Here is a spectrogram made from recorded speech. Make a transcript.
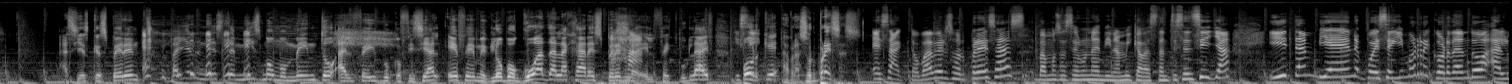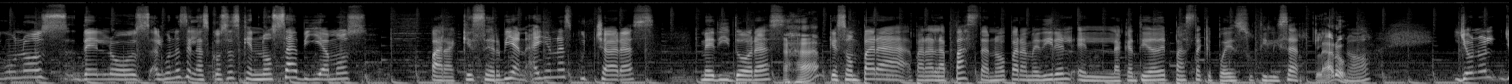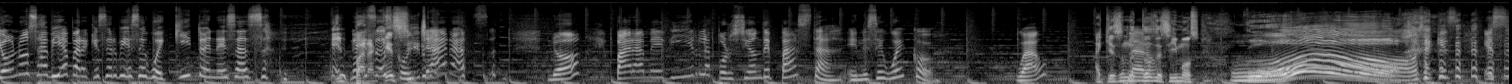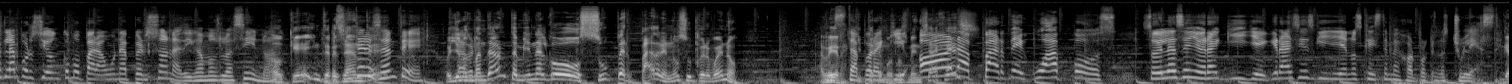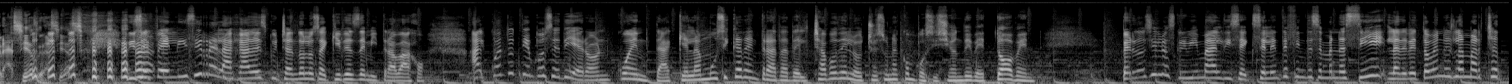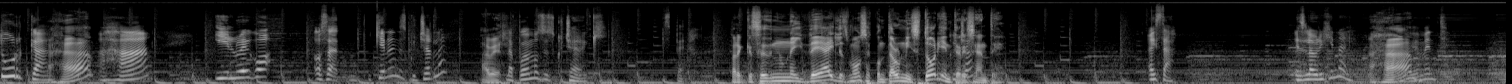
Así es que esperen, vayan en este mismo momento al Facebook oficial FM Globo Guadalajara. Esperen Ajá. el Facebook Live sí. porque habrá sorpresas. Exacto, va a haber sorpresas, vamos a hacer una dinámica bastante sencilla y también pues seguimos recordando algunos de los algunas de las cosas que no sabíamos para qué servían. Hay unas cucharas medidoras Ajá. que son para, para la pasta, ¿no? Para medir el- el- la cantidad de pasta que puedes utilizar. Claro. ¿No? Yo no, yo no sabía para qué servía ese huequito en esas, ¿Y en para esas qué sirve? cucharas. ¿No? Para medir la porción de pasta en ese hueco. Wow. Aquí es donde Claro. todos decimos, ¡Oh! ¡Wow! O sea que es, es la porción como para una persona, digámoslo así, ¿no? Ok, Es interesante. interesante. Oye, La nos verdad. mandaron también algo súper padre, ¿no? Súper bueno. A ver, Está aquí por aquí. los mensajes. Hola, par de guapos. Soy la señora Guille. Gracias, Guille. Ya nos caíste mejor porque nos chuleaste. Gracias, gracias. Dice, feliz y relajada escuchándolos aquí desde mi trabajo. ¿Al cuánto tiempo se dieron cuenta que la música de entrada del Chavo del Ocho es una composición de Beethoven? Perdón si lo escribí mal, dice, excelente fin de semana. Sí, la de Beethoven es la marcha turca. Ajá. Ajá. Y luego, o sea, ¿quieren escucharla? A ver, La podemos escuchar aquí. Espera. Para que se den una idea y les vamos a contar una historia interesante. Ahí está. Es la original. Ajá. Obviamente.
